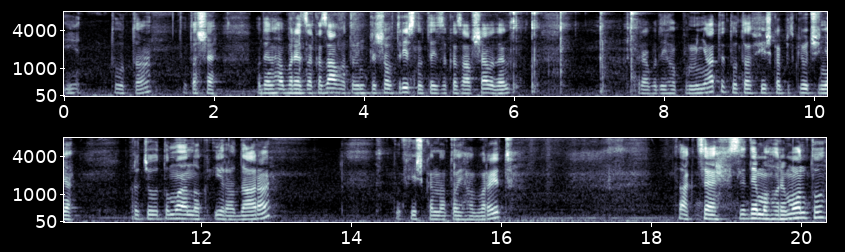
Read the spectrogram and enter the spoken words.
І тут. Тут ще один габарит заказав, а то він прийшов тріснутий і заказав ще один. Треба буде його поміняти. Тут фішка підключення протиотуманок і радара. Тут фішка на той габарит. Так, це сліди мого ремонту,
